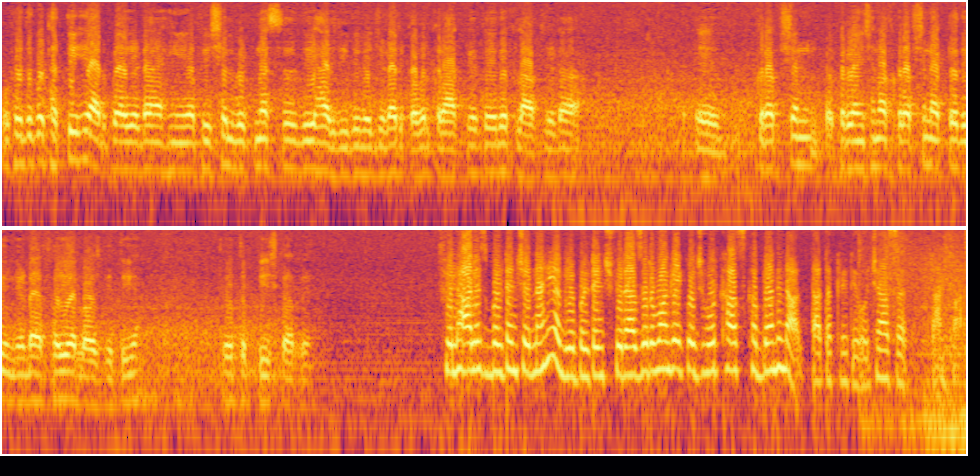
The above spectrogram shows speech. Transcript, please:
ਉਹ ਫਿਰ ਦੇਖੋ 38000 ਰੁਪਏ ਜਿਹੜਾ ਅਸੀਂ ਅਫੀਸ਼ੀਅਲ ਵਿਟਨੈਸ ਦੀ ਹਾਜ਼ਰੀ ਦੇ ਵਿੱਚ ਜਿਹੜਾ ਰਿਕਵਰ ਕਰਾ ਕੇ ਤੇ ਇਹਦੇ ਖਿਲਾਫ ਜਿਹੜਾ corruption prevention of corruption act ਦੇ ਜਿਹੜਾ ਐਫ ਆਈ ਆਰ ਲੌਂਚ ਕੀਤੀ ਹੈ ਤੇ ਉਹ ਤਫਤੀਸ਼ ਕਰ ਰਹੇ ਫਿਲਹਾਲ ਇਸ ਬੁਲਟਨ ਚ ਨਹੀਂ, ਅਗਲੇ ਬੁਲਟਨ ਚ ਫਿਰ ਹਾਜ਼ਰ ਹੋਵਾਂਗੇ ਕੁਝ ਹੋਰ ਖਾਸ ਖਬਰਾਂ ਦੇ ਨਾਲ। ਤਦ ਤੱਕ ਲਈ ਦਿਓ ਇਜਾਜ਼ਤ, ਧੰਨਵਾਦ।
